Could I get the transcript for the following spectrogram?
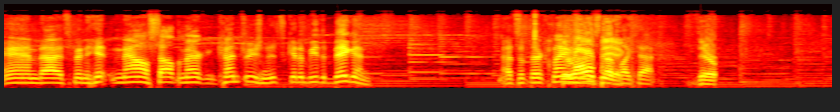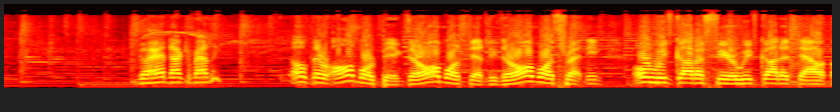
and uh, it's been hitting now South American countries, and it's going to be the big one. That's what they're claiming. They're all stuff big. like that. They're. Go ahead, Dr. Bradley oh, they're all more big, they're all more deadly, they're all more threatening. Oh, we've got a fear, we've got a doubt.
